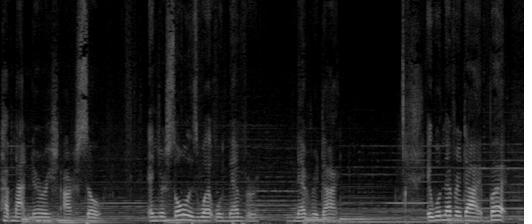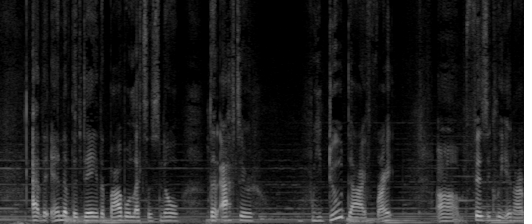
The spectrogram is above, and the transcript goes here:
have not nourished our soul. And your soul is what will never, never die. It will never die. But at the end of the day, the Bible lets us know that after we do die, right? Um, physically in our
